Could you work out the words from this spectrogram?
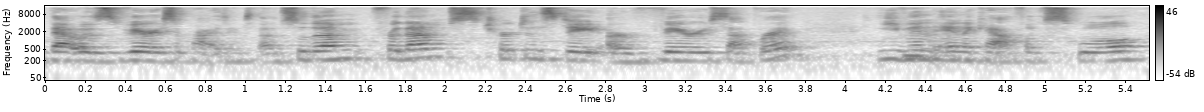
that was very surprising to them. So them for them, church and state are very separate, even Hmm. in a Catholic school.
